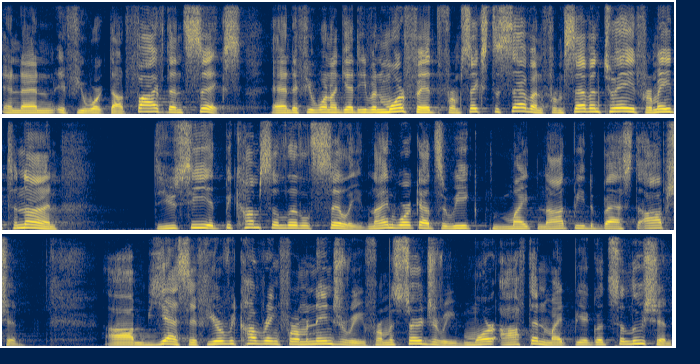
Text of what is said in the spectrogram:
And then if you worked out five, then six. And if you want to get even more fit, from six to seven, from seven to eight, from eight to nine. Do you see? It becomes a little silly. Nine workouts a week might not be the best option. Um, yes, if you're recovering from an injury, from a surgery, more often might be a good solution.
